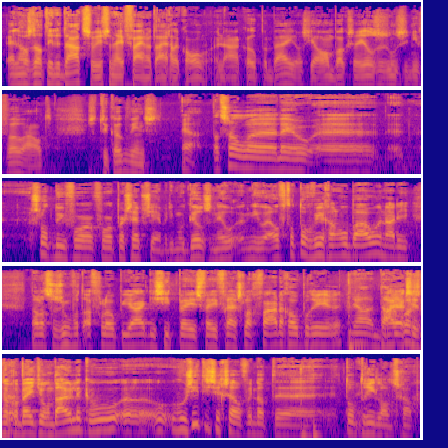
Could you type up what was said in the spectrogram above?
En als dat inderdaad zo is, dan heeft Feyenoord eigenlijk al een aankoop erbij. Als je handbak zijn heel seizoen zijn niveau haalt, is natuurlijk ook winst. Ja, wat zal eh, Leo Slot nu voor, voor perceptie hebben? Die moet deels een, heel, een nieuwe elftal toch weer gaan opbouwen. Na, die, na dat seizoen van het afgelopen jaar. Die ziet PSV vrij slagvaardig opereren. Ja, daar Ajax is nog de- een beetje onduidelijk. Hoe, eh, hoe, hoe ziet hij zichzelf in dat eh, top 3 landschap?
